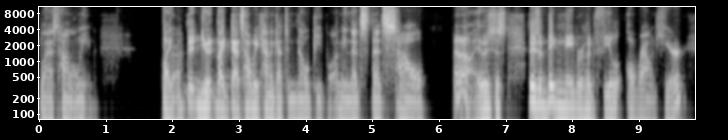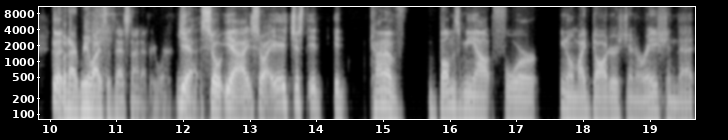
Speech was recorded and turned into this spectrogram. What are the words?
last Halloween. Like Okay. you like that's how we kind of got to know people. I mean, that's that's how I don't know. It was just there's a big neighborhood feel around here, Good. but I realized that that's not everywhere. So, yeah. So yeah. I so I- it just it it kind of bums me out for you know my daughter's generation that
